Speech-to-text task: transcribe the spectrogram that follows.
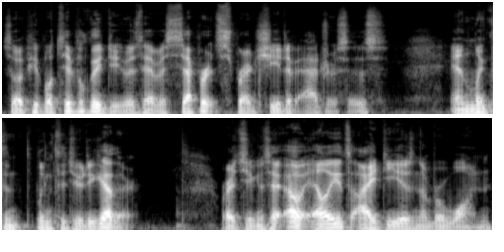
So what people typically do is they have a separate spreadsheet of addresses and link the, link the two together. Right? So you can say, "Oh, Elliot's ID is number 1."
